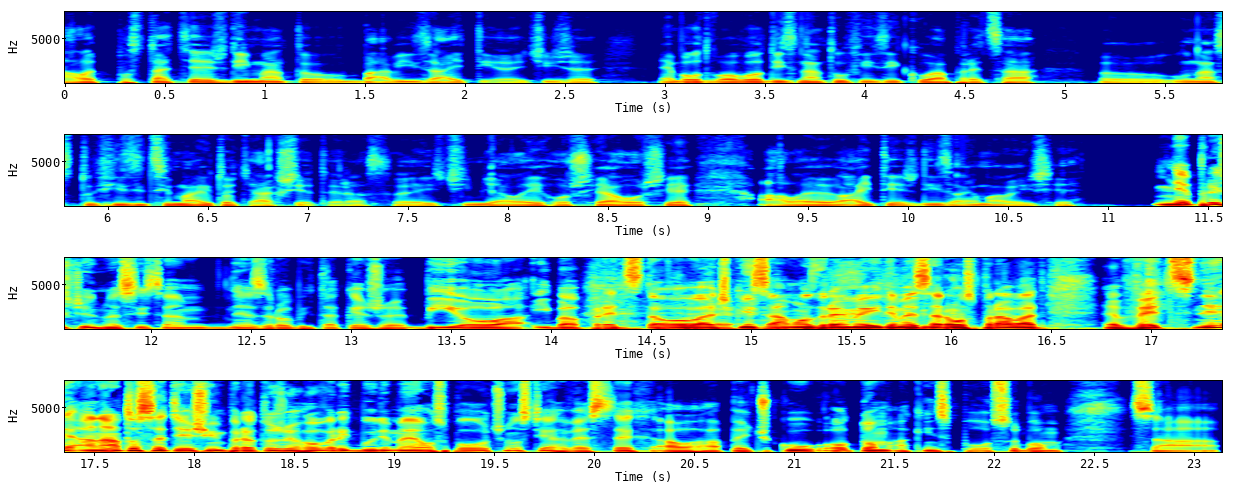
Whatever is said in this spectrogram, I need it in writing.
ale v podstate vždy ma to baví z IT, hej, čiže nebol dôvod ísť na tú fyziku a predsa u nás tu fyzici majú to ťažšie teraz, čím ďalej horšie a horšie, ale aj tie vždy zaujímavejšie. Neprišli sme si sem dnes robiť také, že bio a iba predstavovačky, samozrejme, ideme sa rozprávať vecne a na to sa teším, pretože hovoriť budeme o spoločnostiach Vestech a o HP, o tom, akým spôsobom sa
